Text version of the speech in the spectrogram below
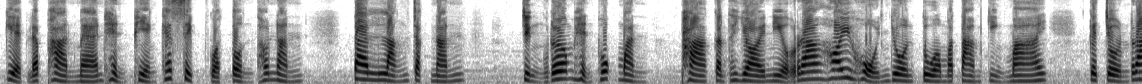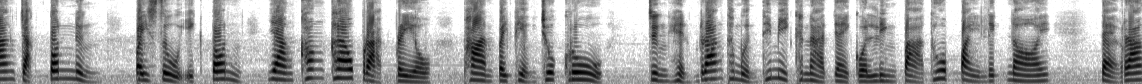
เกียรติและผ่านแม้นเห็นเพียงแค่สิบกว่าตนเท่านั้น แต่หลังจากนั้นจึงเริ่มเห็นพวกมัน พากันทยอยเหนี่ยวร่างห้อยโหนโยนตัวมาตามกิ่งไม้ กระโจนร่างจากต้นหนึ่ง ไปสู่อีกต้นอย่างคล่องแคล่วปราดเปรียว ผ่านไปเพียงชั่วครู่ จึงเห็นร่างทมึนที่มีขนาดใหญ่กว่าลิงป่าทั่วไปเล็กน้อย แต่ร่าง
